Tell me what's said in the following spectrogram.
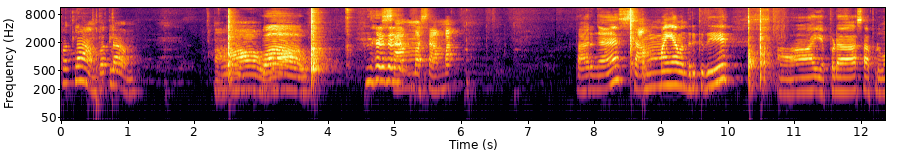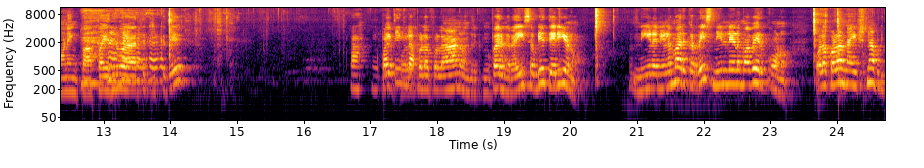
பார்க்கலாம் பார்க்கலாம். செம்ம செம்ம. பாருங்க செம்மையா வந்திருக்குது. ஆ எப்படா சாப்பிடுவோன்னு எங்க பாப்பா எதிர்பார்த்துட்டு இருக்குது. பார்த்தீங்களா பொல பொலான்னு வந்திருக்குங்க. பாருங்க ரைஸ் அப்படியே தெரியணும். நீள நீளமாக இருக்கிற ரைஸ் நீள நீளமாகவே இருக்கணும். கொல கொலான்னு ஆயிடுச்சுன்னா அப்படி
